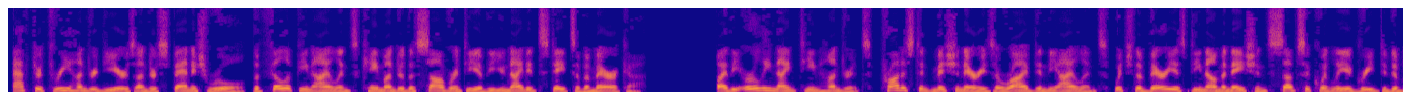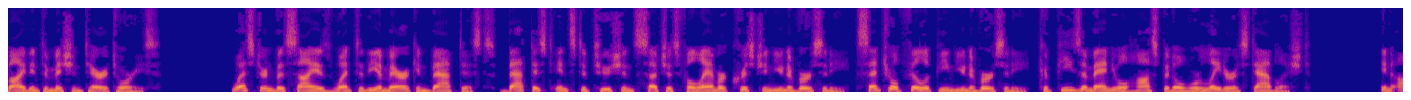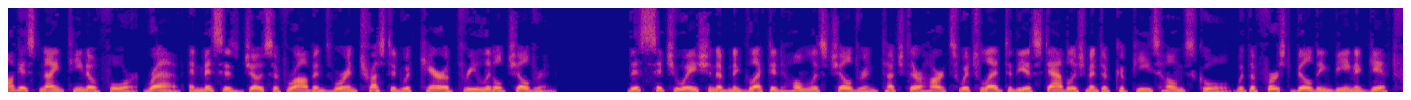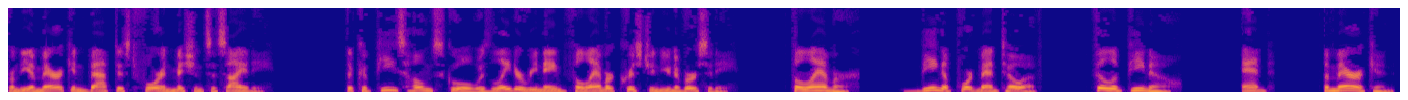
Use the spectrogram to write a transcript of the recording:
After 300 years under Spanish rule, the Philippine Islands came under the sovereignty of the United States of America. By the early 1900s, Protestant missionaries arrived in the islands, which the various denominations subsequently agreed to divide into mission territories. Western Visayas went to the American Baptists. Baptist institutions such as Filamer Christian University, Central Philippine University, Capiz Emmanuel Hospital were later established. In August 1904, Rev. and Mrs. Joseph Robbins were entrusted with care of three little children. This situation of neglected homeless children touched their hearts which led to the establishment of Capiz Home School, with the first building being a gift from the American Baptist Foreign Mission Society. The Capiz Home School was later renamed Filamer Christian University. Filamer being a portmanteau of Filipino and American.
